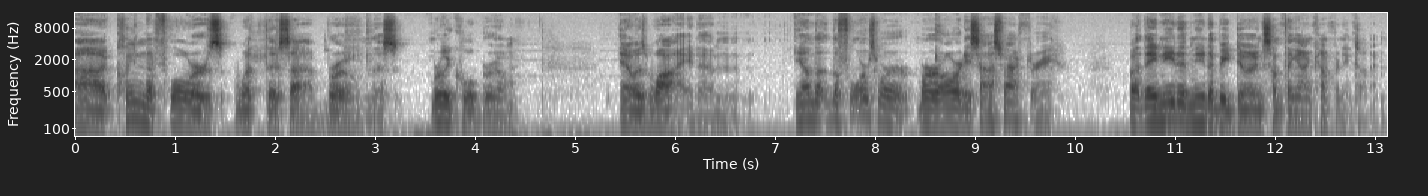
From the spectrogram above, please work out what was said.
uh, clean the floors with this uh, broom, this really cool broom. And it was wide, and you know the, the floors were were already satisfactory but they needed me to be doing something on company time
